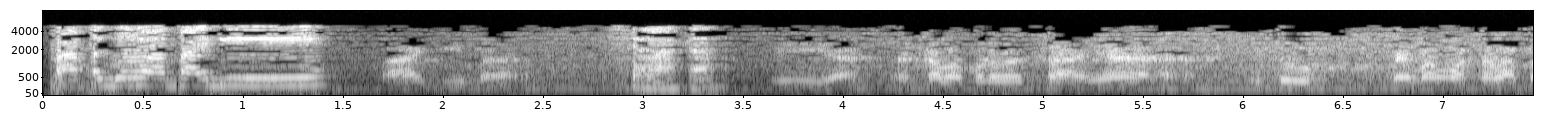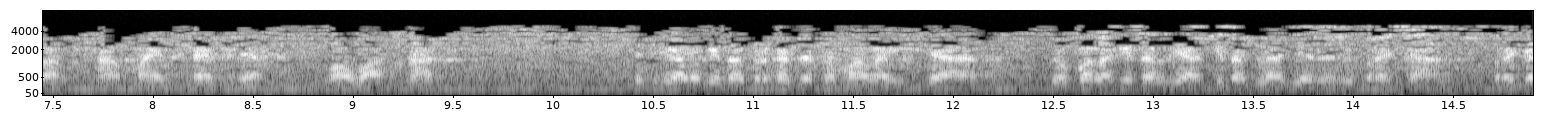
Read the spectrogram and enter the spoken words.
Pak Teguh selamat pagi. Pagi Mbak. Silakan. Iya, kalau menurut saya itu memang masalah bangsa mindset ya, wawasan. Jadi kalau kita berkaca ke Malaysia, cobalah kita lihat, kita belajar dari mereka. Mereka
